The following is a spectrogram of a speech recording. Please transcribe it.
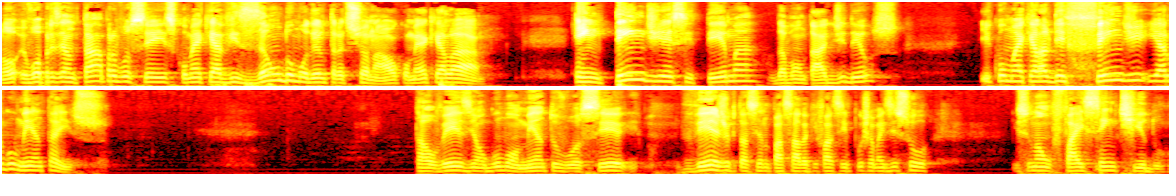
eu vou apresentar para vocês como é que é a visão do modelo tradicional, como é que ela entende esse tema da vontade de Deus e como é que ela defende e argumenta isso. Talvez em algum momento você veja o que está sendo passado aqui e fale assim: puxa, mas isso, isso não faz sentido.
